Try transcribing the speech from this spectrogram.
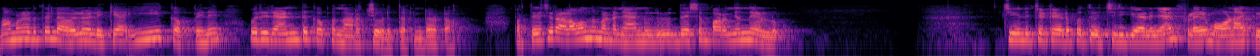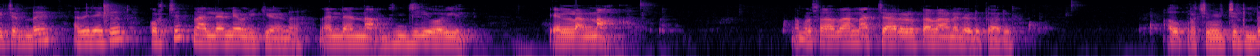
നമ്മളെടുത്ത ലവലോലിക്ക ഈ കപ്പിന് ഒരു രണ്ട് കപ്പ് നിറച്ചു കൊടുത്തിട്ടുണ്ട് കേട്ടോ. പ്രത്യേകിച്ച് ഒരു അളവൊന്നും വേണ്ട ഞാനൊരു ഉദ്ദേശം പറഞ്ഞെന്നേ ഉള്ളൂ. ചീനിച്ചട്ടി അടുപ്പത്ത് വെച്ചിരിക്കുകയാണ് ഞാൻ. ഫ്ലെയിം ഓണാക്കി വെച്ചിട്ടുണ്ട്. അതിലേക്ക് കുറച്ച് നല്ലെണ്ണ ഒഴിക്കുകയാണ്. നല്ലെണ്ണ ജിഞ്ചിരി ഓയിൽ എള്ളെണ്ണ. നമ്മൾ സാധാരണ അച്ചാറുകൾക്ക് അതാണല്ലോ എടുക്കാറ്. അത് കുറച്ച് ഒഴിച്ചിട്ടുണ്ട്.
